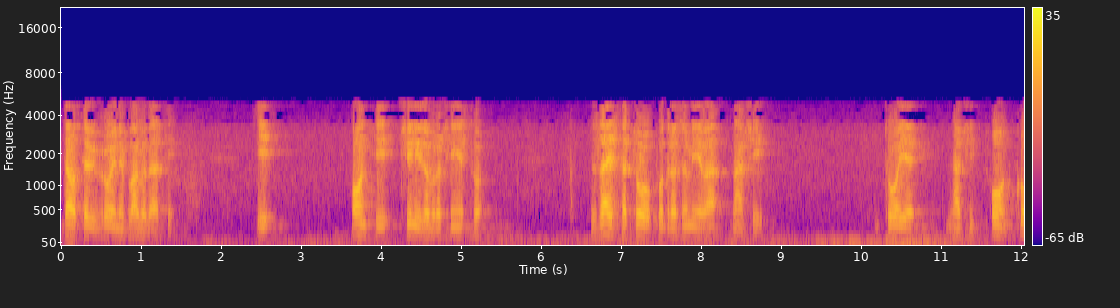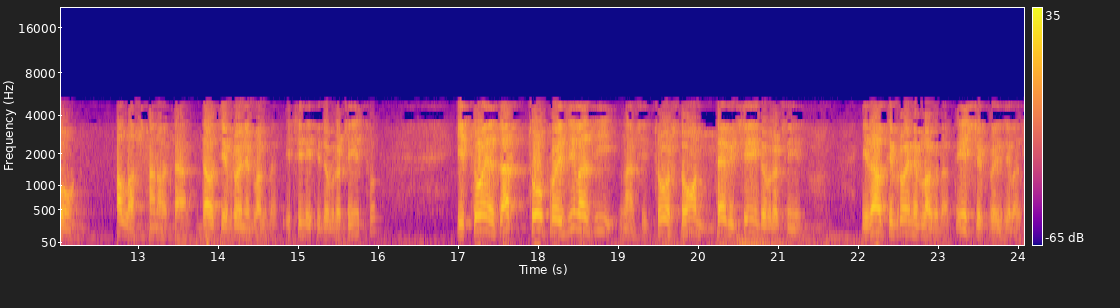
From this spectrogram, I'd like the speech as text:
dao sebi brojne blagodati i on ti čini dobročinjstvo. Zaista to podrazumijeva, znači, to je, znači, on, ko on? Allah subhanahu wa ta'ala, dao ti je brojne blagodati i čini ti dobročinstvo I to je, za, to proizilazi, znači, to što on tebi čini dobročinstvo i dao ti brojne blagodati, iz čeg proizilazi?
